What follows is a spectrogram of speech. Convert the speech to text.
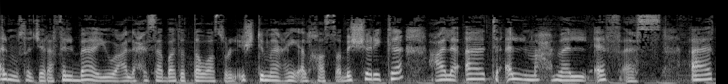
المسجلة في ال bio على حسابات التواصل الاجتماعي الخاصة بالشركة على at المحمل FS at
